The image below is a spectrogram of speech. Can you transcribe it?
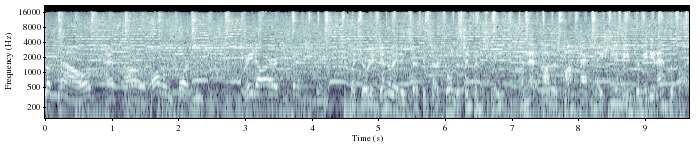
look now at our all-important radar defense screen. But your regenerated circuits are tuned asynchronously, and that causes concatenation in the intermediate amplifier.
